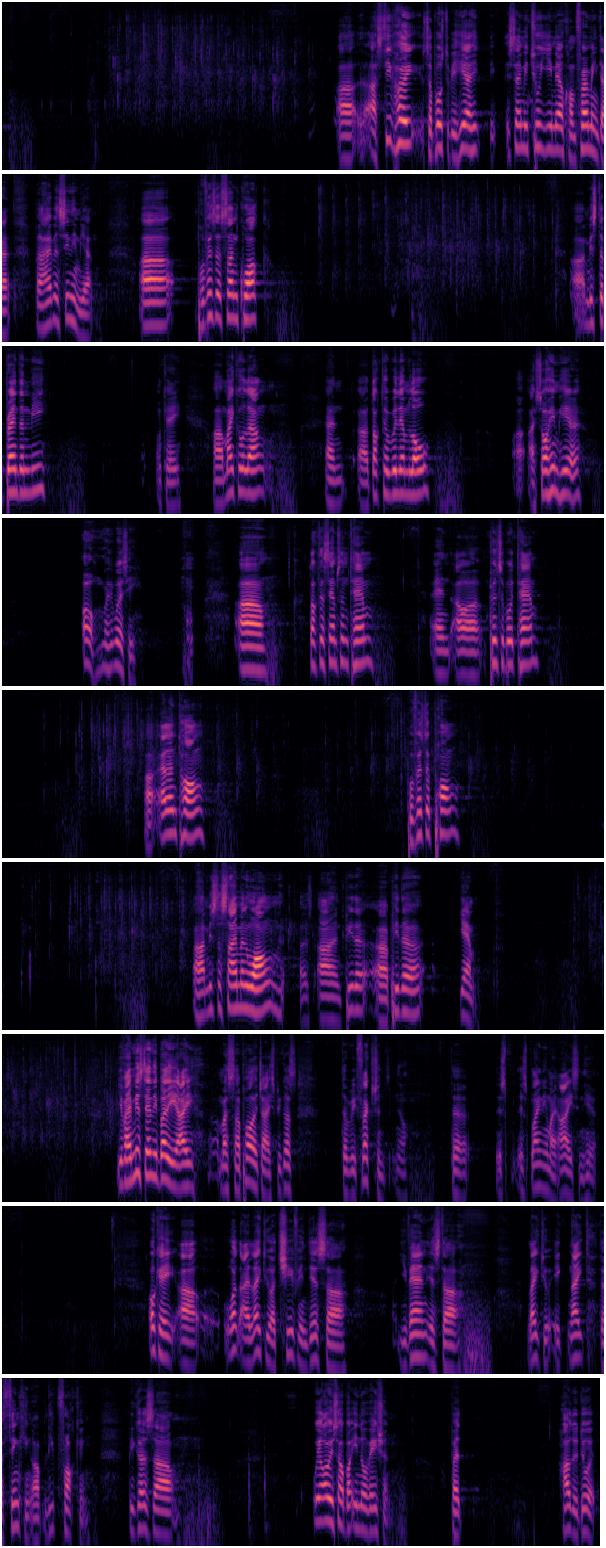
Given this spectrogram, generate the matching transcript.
Uh, uh, Steve supposed to be here. He, he sent me two emails confirming that, but I haven't seen him yet. Uh, Professor Sun Kwok, uh, Mr. Brandon Lee, okay, uh, Michael Leung, and Dr. William Low. I saw him here. Oh, where, is he? Uh, Dr. Samson Tam and our principal Tam, uh, Alan Tong, Professor Pong, uh, Mr. Simon Wong, uh, and Peter, uh, Peter Yam. If I missed anybody, I must apologize because the reflection, you know, the, is, is blinding my eyes in here. Okay, uh, what I like to achieve in this uh, event is the like to ignite the thinking of leapfrogging, because uh, we always talk about innovation, but how to do it.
